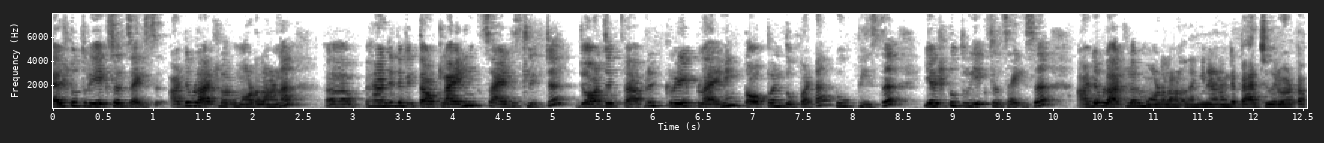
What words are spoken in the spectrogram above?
L two three XL size അടിപൊളിയായിട്ടുള്ള ഒരു മോഡലാണ് ഹാൻഡിന് without lining side slit georgette fabric crepe lining top and dupatta two piece L two three XL size അടിപൊളിയായിട്ടുള്ള ഒരു മോഡലാണ് അതെങ്ങനെയാണ് എന്റെ പാച്ച് വരും കേട്ടോ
